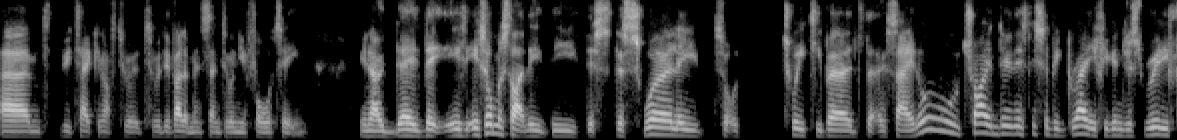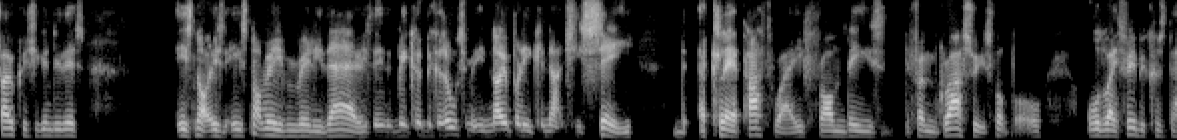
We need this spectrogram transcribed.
um to be taken off to a to a development center when you're 14 you know they, they it's, almost like the the this the swirly sort of Tweety birds that are saying, "Oh, try and do this. This would be great if you can just really focus. You can do this." It's not. It's, it's not even really there. because because ultimately nobody can actually see a clear pathway from these from grassroots football all the way through because the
